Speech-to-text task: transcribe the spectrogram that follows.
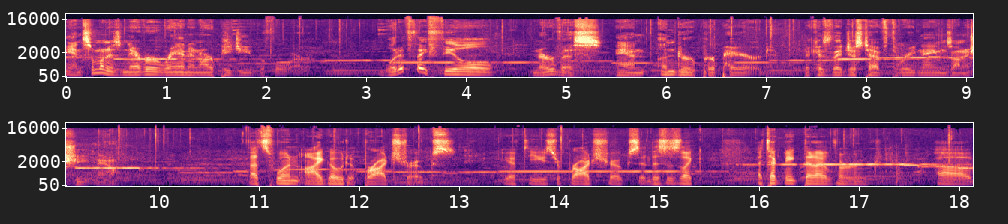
and someone has never ran an RPG before. What if they feel nervous and underprepared because they just have three names on a sheet now? That's when I go to broad strokes you have to use your broad strokes, and this is like a technique that I learned uh,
